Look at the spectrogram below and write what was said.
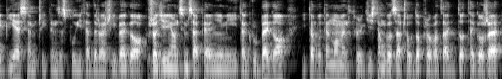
IBS-em, czyli ten zespół jelita drażliwego, wrzodziejącym zapalnieniem jelita grubego i to był ten moment, który gdzieś tam go zaczął doprowadzać do tego, że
